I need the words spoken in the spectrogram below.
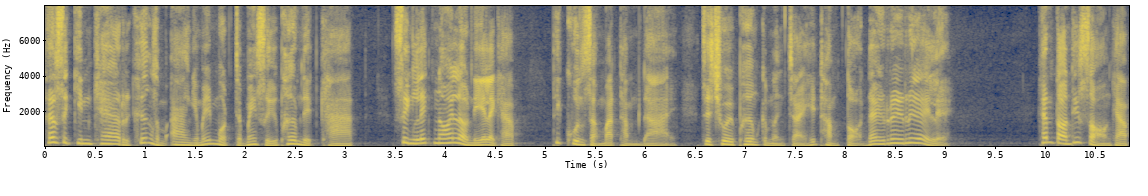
ถ้าสกินแคร์หรือเครื่องสำอางยังไม่หมดจะไม่ซื้อเพิ่มเด็ดขาด สิ่งเล็กน้อยเหล่านี้แหละครับ ที่คุณสามารถทำได้ จะช่วยเพิ่มกำลังใจให้ทำต่อได้เรื่อย ๆ เลย ขั้นตอนที่ 2 ครับ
